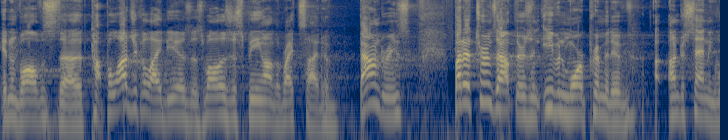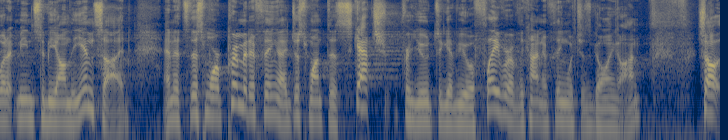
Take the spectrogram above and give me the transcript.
It involves uh, topological ideas as well as just being on the right side of boundaries. But it turns out there's an even more primitive understanding what it means to be on the inside. And it's this more primitive thing I just want to sketch for you to give you a flavor of the kind of thing which is going on. So,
